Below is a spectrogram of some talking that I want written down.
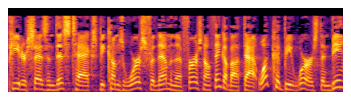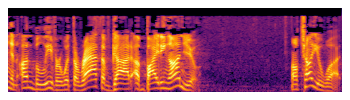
Peter says in this text, becomes worse for them than the first. Now think about that. What could be worse than being an unbeliever with the wrath of God abiding on you? I'll tell you what.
